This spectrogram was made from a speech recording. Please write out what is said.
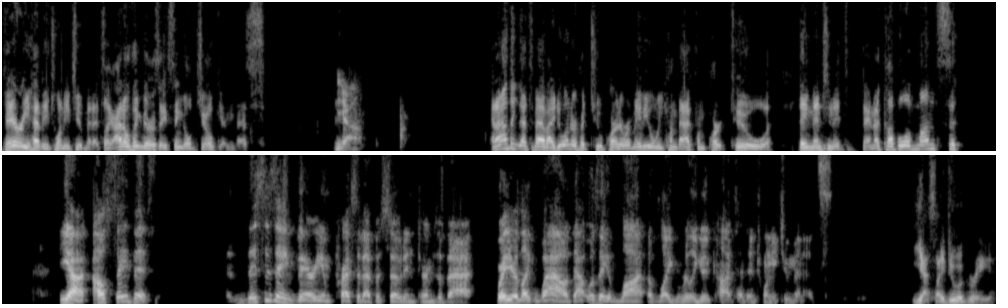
very heavy 22 minutes. Like, I don't think there is a single joke in this. Yeah. And I don't think that's bad, but I do wonder if a two parter, or maybe when we come back from part two, they mention it's been a couple of months. Yeah, I'll say this. This is a very impressive episode in terms of that, where you're like, wow, that was a lot of like really good content in 22 minutes. Yes, I do agree.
